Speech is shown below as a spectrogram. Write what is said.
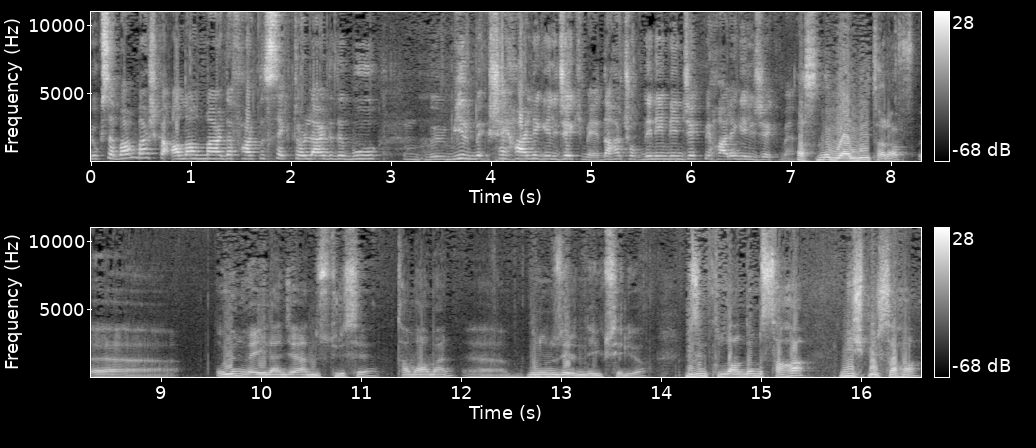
yoksa bambaşka alanlarda farklı sektörlerde de bu bir şey haline gelecek mi? Daha çok deneyimlenecek bir hale gelecek mi? Aslında geldiği taraf e, oyun ve eğlence endüstrisi tamamen e, bunun üzerinde yükseliyor. Bizim kullandığımız saha niş bir saha.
